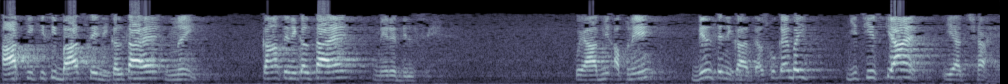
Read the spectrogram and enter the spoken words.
آپ کی کسی بات سے نکلتا ہے؟ نہیں۔ کہاں سے نکلتا ہے؟ میرے دل سے۔ کوئی آدمی اپنے دل سے نکالتا ہے، اس کو کہیں بھائی یہ چیز کیا ہے؟ یہ اچھا ہے۔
